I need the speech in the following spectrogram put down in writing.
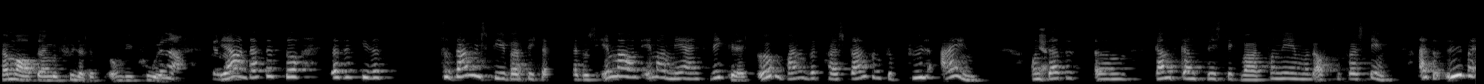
hör mal auf dein Gefühl, das ist irgendwie cool. Genau. Genau. Ja, und das ist so, das ist dieses Zusammenspiel, was sich dadurch immer und immer mehr entwickelt. Irgendwann wird Verstand und Gefühl eins. Und ja. das ist ähm, ganz, ganz wichtig wahrzunehmen und auch zu verstehen. Also übe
